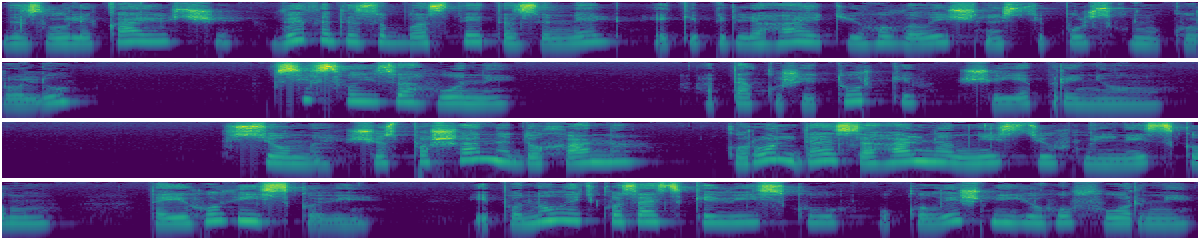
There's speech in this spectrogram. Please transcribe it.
не зволікаючи, виведе з областей та земель, які підлягають його величності польському королю, всі свої загони, а також і турків, що є при ньому. Сьоме, що з пошани до хана король дасть загальну амністію Хмельницькому та його військові і поновить козацьке військо у колишній його формі,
